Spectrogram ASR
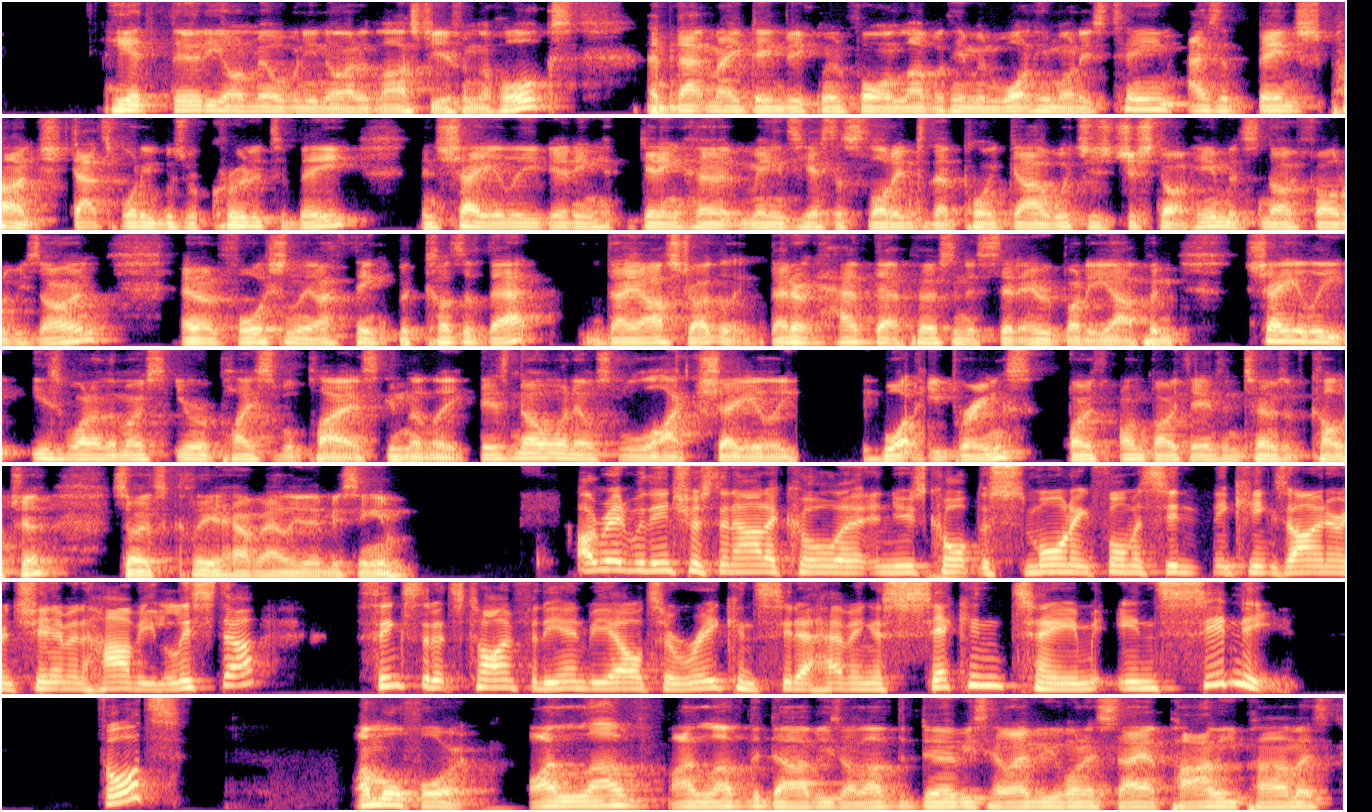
he had 30 on Melbourne United last year from the Hawks. And that made Dean Vickerman fall in love with him and want him on his team as a bench punch. That's what he was recruited to be. And Shea Ili getting getting hurt means he has to slot into that point guard, which is just not him. It's no fault of his own. And unfortunately, I think because of that, they are struggling. They don't have that person to set everybody up. And Shea Ili is one of the most irreplaceable players in the league. There's no one else like Shea Ili, what he brings, both on both ends in terms of culture. So it's clear how badly they're missing him. I read with interest an article in News Corp this morning. Former Sydney Kings owner and chairman Harvey Lister thinks that it's time for the NBL to reconsider having a second team in Sydney. Thoughts? I'm all for it. I love, I love the derbies. I love the derbies, however you want to say it, Palmy Palmers.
